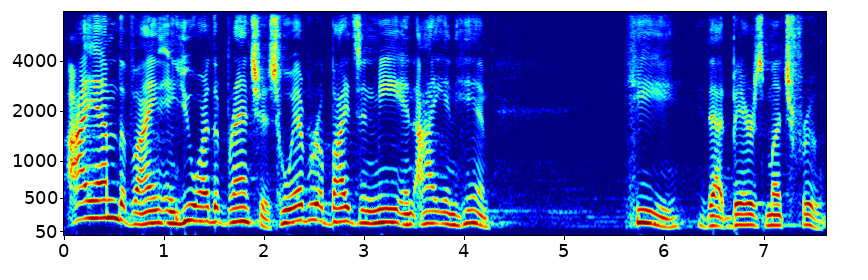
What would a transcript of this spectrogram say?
I am the vine, and you are the branches. Whoever abides in me, and I in him, he that bears much fruit.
